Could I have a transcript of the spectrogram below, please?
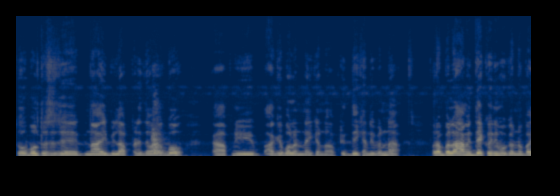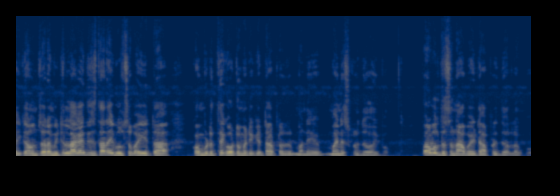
তো বলতেছে যে, না, এই বিল আপনারই দেওয়া লাগবো। আপনি আগে বলেন নাই কেন, আপনি দেখে নেবেন না। ওরা বলে, আমি দেখে নিবো কেন ভাই? কারণ যারা মিটার লাগাই দিয়েছে তারাই বলছে, ভাই, এটা কম্পিউটার থেকে অটোমেটিক এটা আপনার মানে মাইনাস করে দেওয়া হইব। পরে বলতেছে, না ভাই, এটা আপনার দেওয়া লাগবো।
